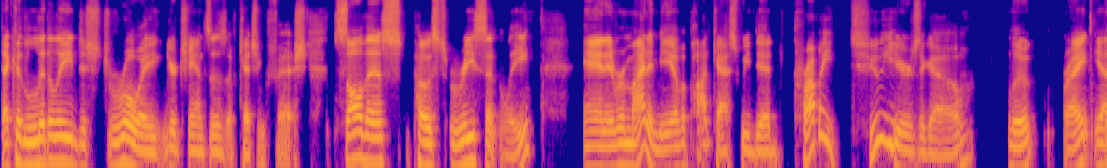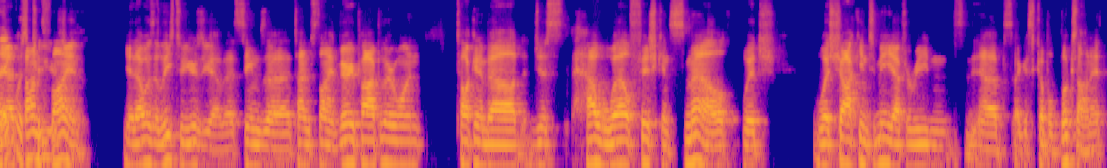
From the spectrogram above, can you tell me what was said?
that could literally destroy your chances of catching fish. Saw this post recently, and it reminded me of a podcast we did probably two years ago. Luke, right? Yeah, yeah time's flying. Yeah, that was at least two years ago. That seems uh, time's flying. Very popular one, talking about just how well fish can smell, which was shocking to me after reading, uh, I guess, a couple books on it.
